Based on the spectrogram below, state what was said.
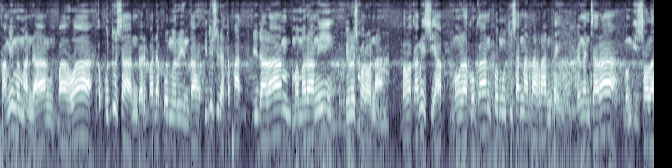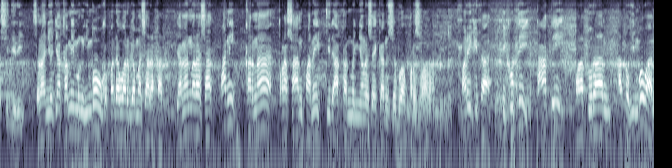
kami memandang bahwa keputusan daripada pemerintah itu sudah tepat di dalam memerangi virus corona bahwa kami siap melakukan pemutusan mata rantai dengan cara mengisolasi diri. Selanjutnya kami menghimbau kepada warga masyarakat jangan merasa panik karena perasaan panik tidak akan menyelesaikan sebuah persoalan. Mari kita ikuti, taati peraturan atau himbauan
